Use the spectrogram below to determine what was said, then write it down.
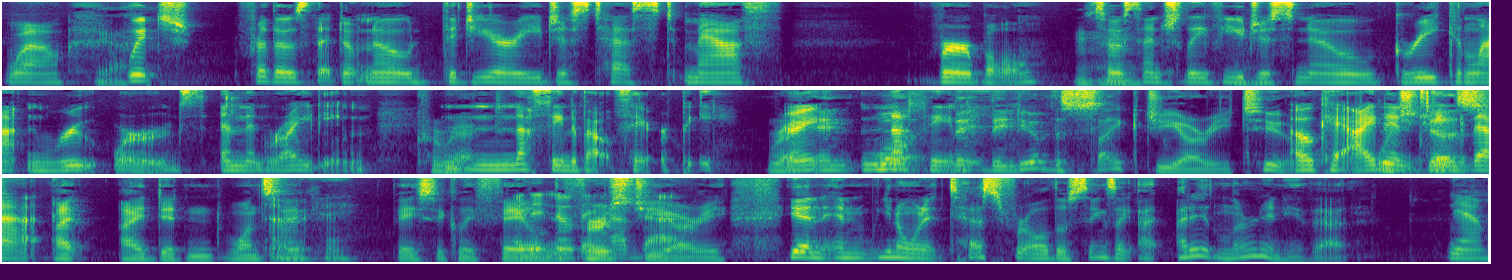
Wow. Yeah. Which for those that don't know, the GRE just tests math, verbal. Mm-hmm. So essentially, if you just know Greek and Latin root words and then writing, Correct. nothing about therapy, right? And well, nothing. They, they do have the psych GRE too. Okay, I didn't take that. I, I didn't once Okay. I basically failed the first. GRE. Yeah, and, and you know when it tests for all those things, like I, I didn't learn any of that. yeah,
